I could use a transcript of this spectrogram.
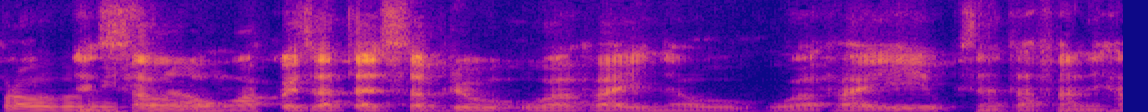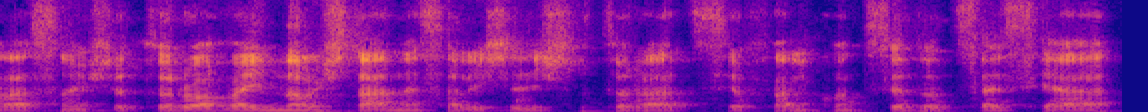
provavelmente só não. Uma coisa até sobre o, o Havaí, né? O, o Havaí, o que você está falando em relação à estrutura, o Havaí não está nessa lista de estruturados. Se eu falo enquanto torcedor do CSA,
